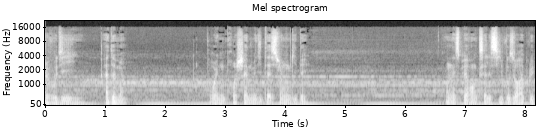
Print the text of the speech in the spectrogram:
Je vous dis à demain pour une prochaine méditation guidée, en espérant que celle-ci vous aura plu.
